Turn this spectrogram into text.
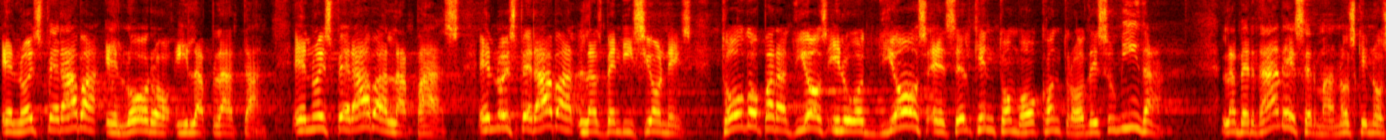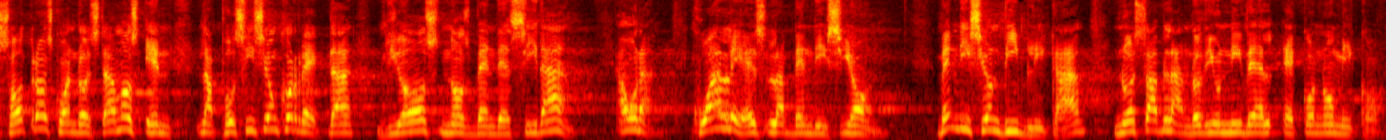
él no esperaba el oro y la plata, él no esperaba la paz, él no esperaba las bendiciones, todo para Dios y luego Dios es el quien tomó control de su vida. La verdad es, hermanos, que nosotros cuando estamos en la posición correcta, Dios nos bendecirá. Ahora, ¿cuál es la bendición? Bendición bíblica no está hablando de un nivel económico,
